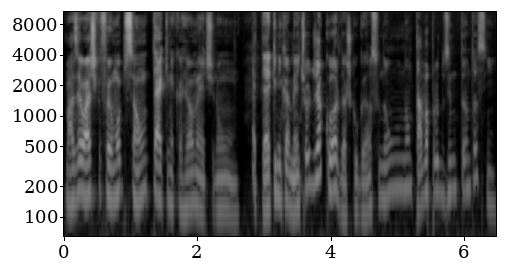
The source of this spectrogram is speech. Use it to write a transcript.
Mas eu acho que foi uma opção técnica, realmente. Não... É, tecnicamente eu de acordo, acho que o Ganso não, não tava produzindo tanto assim.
